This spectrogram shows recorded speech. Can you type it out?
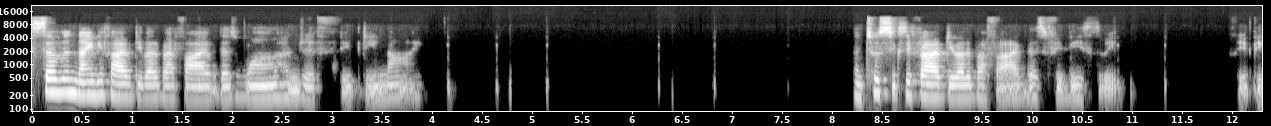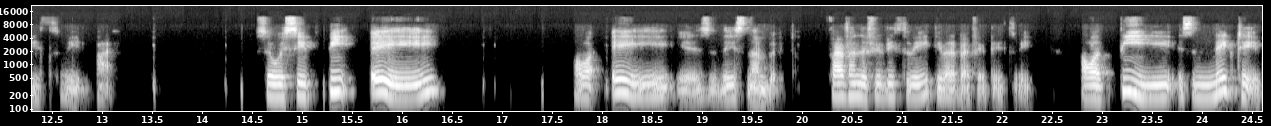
795 divided by 5, that's 159. And 265 divided by 5, that's 53. 53i. So we see BA, our A is this number, 553 divided by 53. Our B is negative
